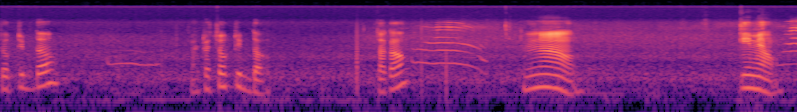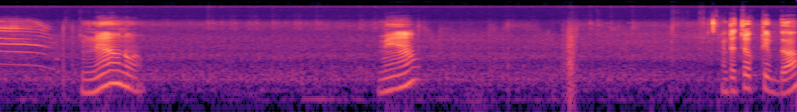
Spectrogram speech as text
চোখ টিপ দাও। একটা চোখ টিপ দাও। তাকাও। নাও কি ম্যাও? নাও না। ম্যাও একটা চোখ টিপ দাও।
